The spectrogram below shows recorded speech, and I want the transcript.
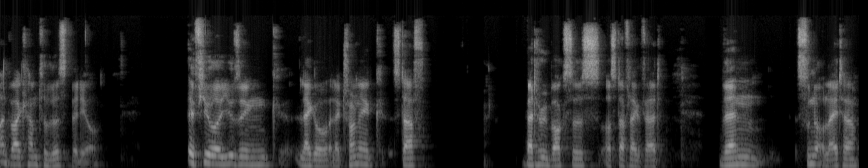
and welcome to this video. If you are using Lego electronic stuff, battery boxes or stuff like that, then sooner or later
